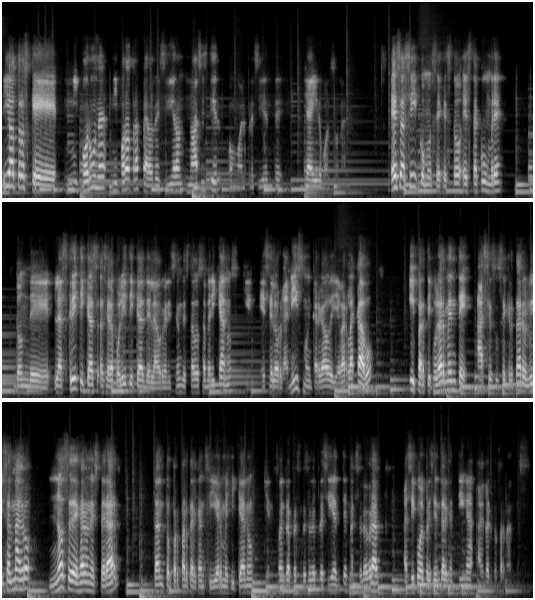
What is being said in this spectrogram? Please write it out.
y otros que ni por una ni por otra, pero decidieron no asistir, como el presidente Jair Bolsonaro. Es así como se gestó esta cumbre, donde las críticas hacia la política de la Organización de Estados Americanos, quien es el organismo encargado de llevarla a cabo, y particularmente hacia su secretario Luis Almagro, no se dejaron esperar, tanto por parte del canciller mexicano, quien fue en representación del presidente, Marcelo Ebrard, así como el presidente de Argentina, Alberto Fernández.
